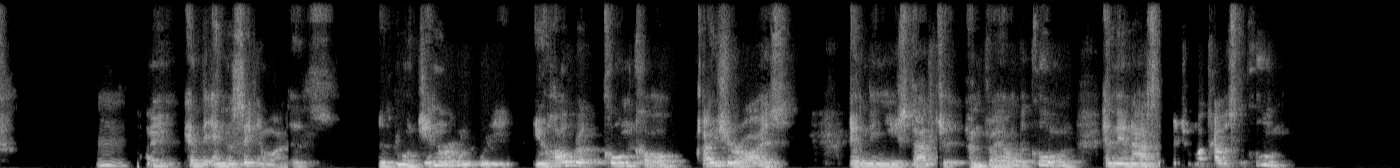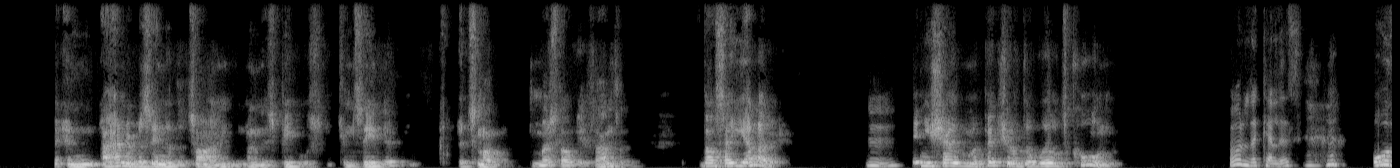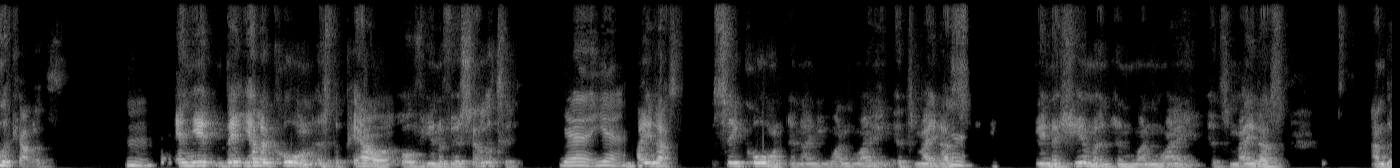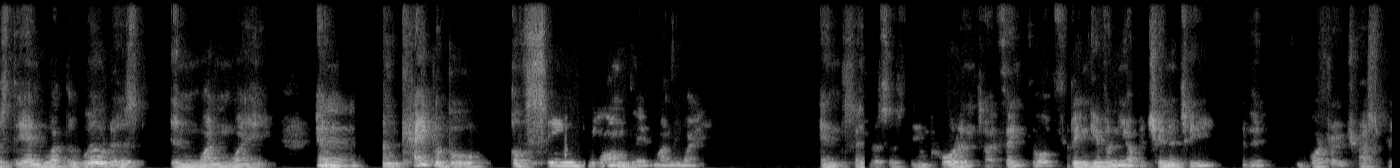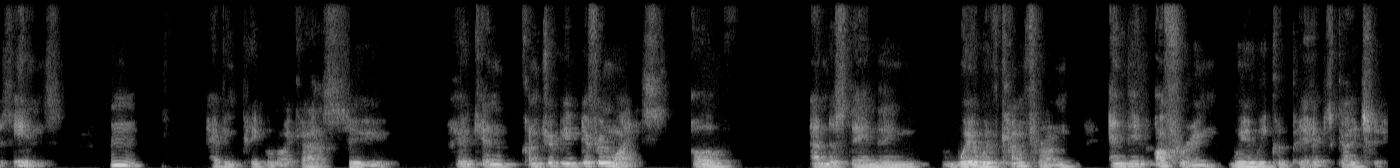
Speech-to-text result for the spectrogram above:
Mm. And and the, and the second one is is more general. You hold a corn cob, close your eyes, and then you start to unveil the corn, and then ask the question, "What colour's the corn?" And hundred percent of the time, unless people can see that it's not the most obvious answer, they'll say yellow. Mm. Then you show them a picture of the world's corn, All the colors. all the colours, mm. and yet that yellow corn is the power of universality. Yeah, yeah. It made us see corn in only one way. It's made us being a human in one way. It's made us understand what the world is in one way and Mm. incapable of seeing beyond that one way. And so this is the importance, I think, of being given the opportunity that Quattro Trust presents, Mm. having people like us who who can contribute different ways of understanding where we've come from and then offering where we could perhaps go to.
